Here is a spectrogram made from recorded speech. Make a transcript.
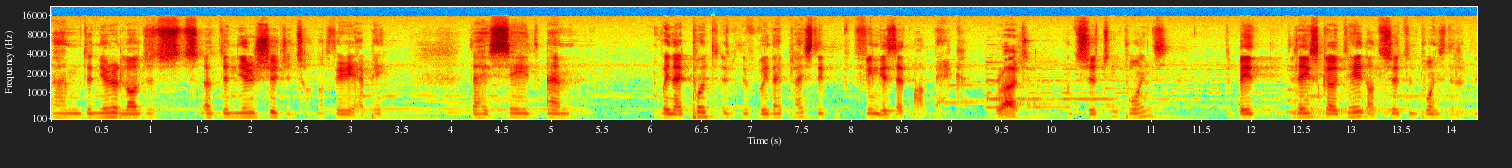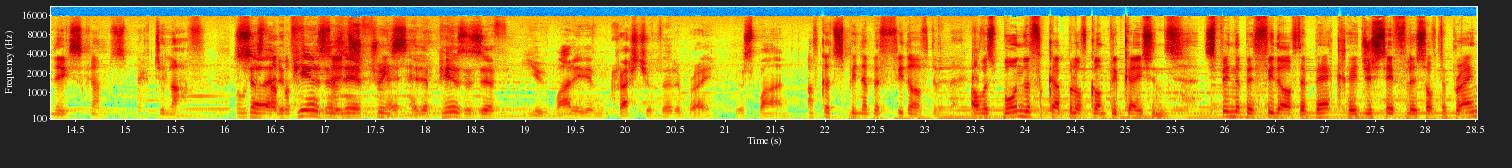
Um, the neurologists, uh, the neurosurgeons are not very happy. They said um, when they put, when they place their fingers at my back, Right. on certain points, the bed, legs go dead. On certain points, the legs comes back to life. All So it appears things, as so if stress. it appears as if you might have even crushed your vertebrae, your spine. I've got spina bifida of the back. I was born with a couple of complications. Spina bifida of the back, hydrocephalus of the brain,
